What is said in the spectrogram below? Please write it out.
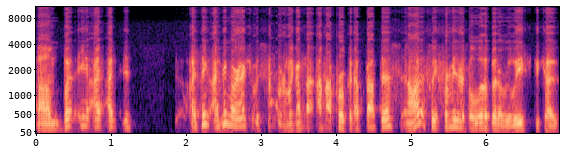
Um, but you know, I, I, it, I think I think our reaction was similar. Like I'm not I'm not broken up about this, and honestly, for me, there's a little bit of relief because,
